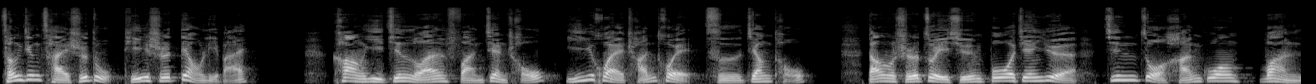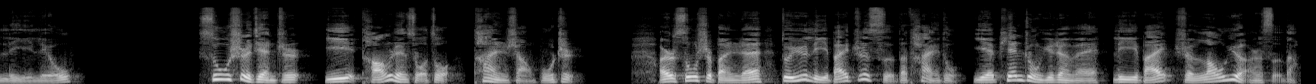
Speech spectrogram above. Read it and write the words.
曾经采石渡题诗吊李白，抗议金銮反见愁，一坏蝉蜕此江头。”当时醉寻波间月，今作寒光万里流。苏轼见之，以唐人所作，叹赏不至。而苏轼本人对于李白之死的态度，也偏重于认为李白是捞月而死的。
